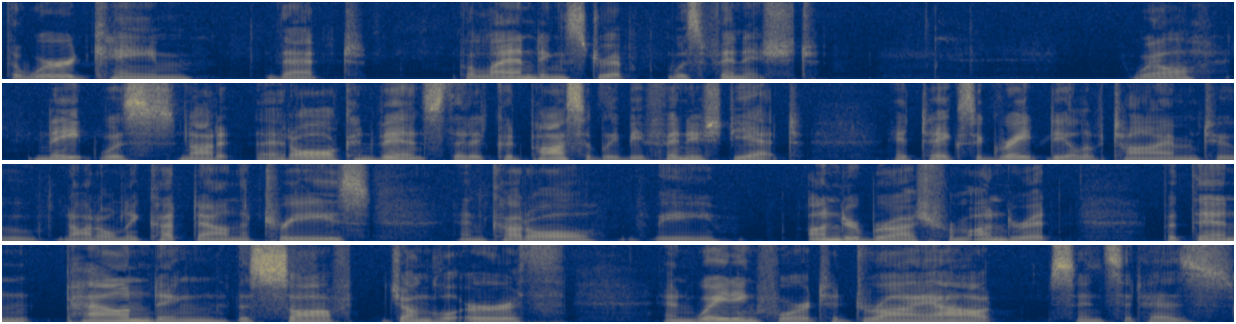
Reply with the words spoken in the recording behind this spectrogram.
the word came that the landing strip was finished. Well, Nate was not at all convinced that it could possibly be finished yet. It takes a great deal of time to not only cut down the trees and cut all the underbrush from under it, but then pounding the soft jungle earth and waiting for it to dry out since it has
